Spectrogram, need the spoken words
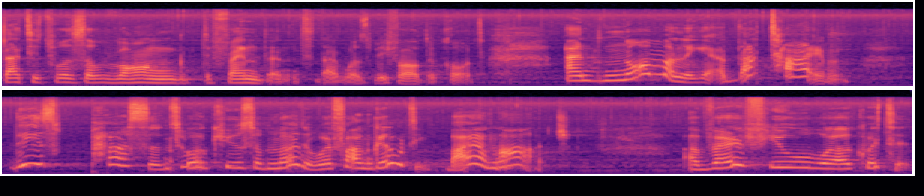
that it was a wrong defendant that was before the court. And normally, at that time, these persons who were accused of murder were found guilty, by and large a very few were acquitted.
